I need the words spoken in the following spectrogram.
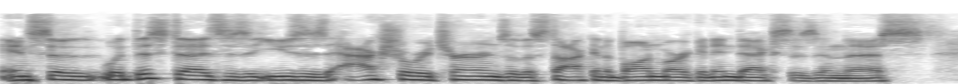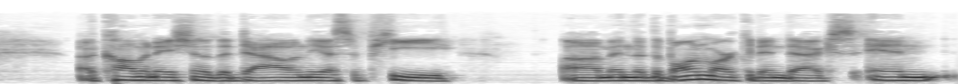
And so what this does is it uses actual returns of the stock and the bond market indexes in this, a combination of the Dow and the S&P um, and the, the, bond market index. And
